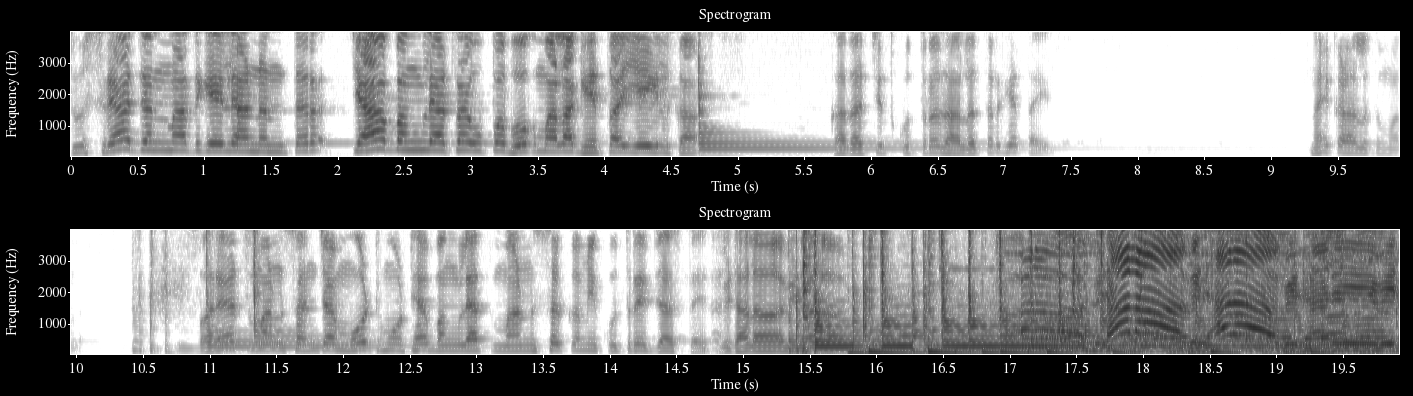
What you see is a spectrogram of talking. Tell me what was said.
दुसऱ्या जन्मात गेल्यानंतर त्या बंगल्याचा उपभोग मला घेता येईल का? कदाचित कुत्र झालं तर घेता येईल. नाही कळालं तुम्हाला? बऱ्याच माणसांच्या मोठमोठ्या बंगल्यात माणसं कमी कुत्रेच जास्त आहेत. विठाला. विठाला विठाला विठाला विठाली.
